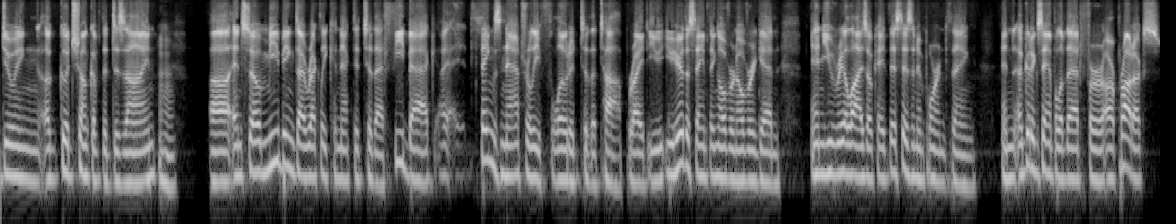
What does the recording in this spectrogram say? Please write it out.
doing a good chunk of the design. Mhm. Uh, and so, me being directly connected to that feedback, I, things naturally floated to the top, right? You you hear the same thing over and over again, and you realize, okay, this is an important thing. And a good example of that for our products,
